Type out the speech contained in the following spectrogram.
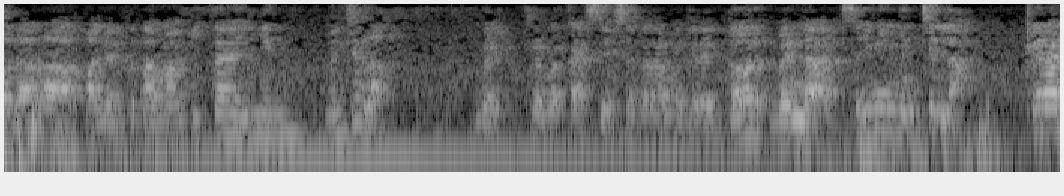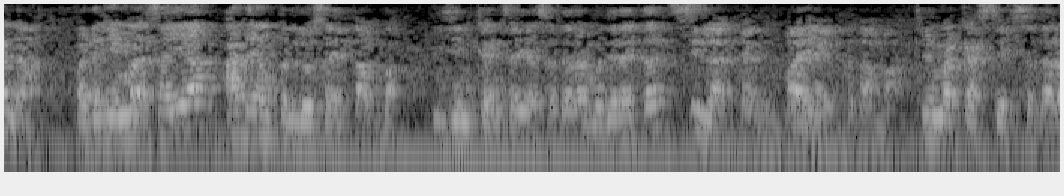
saudara panel pertama kita ingin mencela. Baik, terima kasih saudara moderator. Benar, saya ingin mencelah kerana pada hemat saya ada yang perlu saya tambah. Izinkan saya saudara moderator. Silakan panel pertama. Terima kasih saudara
